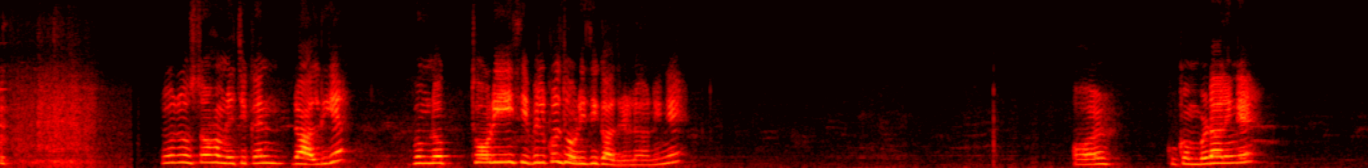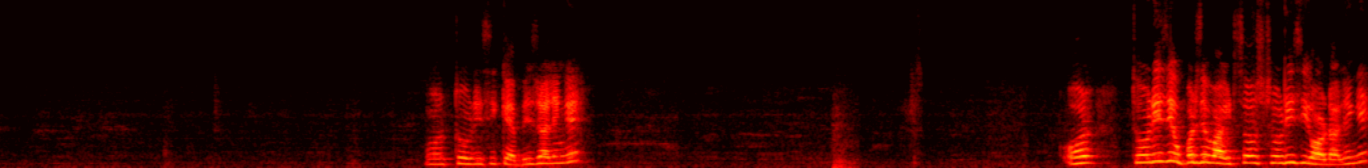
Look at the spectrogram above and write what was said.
तो दोस्तों, हमने चिकन डाल दिया अब हम लोग थोड़ी सी, बिल्कुल थोड़ी सी गाजरें लगाएँगे और कुकम्बर डालेंगे। और थोड़ी सी कैबेज डालेंगे। और थोड़ी सी ऊपर से वाइट सॉस थोड़ी सी और डालेंगे।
